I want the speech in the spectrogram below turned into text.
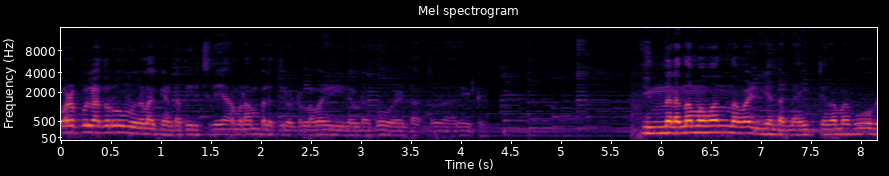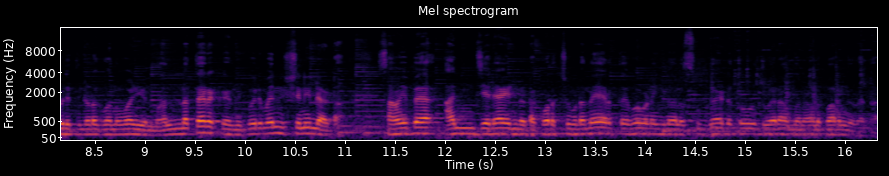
കുഴപ്പമില്ലാത്ത റൂമുകളൊക്കെ ഉണ്ട്. തിരിച്ച് നമ്മുടെ അമ്പലത്തിലോട്ടുള്ള വഴിയിലൂടെ പോവേണ്ട. തൊഴാനായിട്ട്. ഇന്നലെ നമ്മ വന്ന വഴിയുണ്ട്. നൈറ്റ് നമ്മ ഗോപുരത്തിന്റെ അടക്കം വന്ന വഴിയുണ്ട്. നല്ല തിരക്കായിരുന്നു ഇപ്പോൾ ഒരു മനുഷ്യനില്ല കേട്ടോ. സമയം ഇപ്പം അഞ്ചര ആയിട്ടുണ്ട് കേട്ടോ. കുറച്ചും കൂടെ നേരത്തെ പോകണമെങ്കിൽ നല്ല സുഖമായിട്ട് തൊഴുത്ത് വരാമെന്നാണ് ആൾ പറഞ്ഞത് കേട്ടോ.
